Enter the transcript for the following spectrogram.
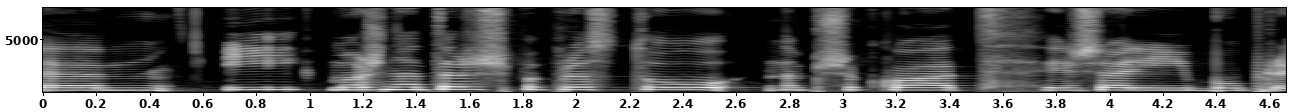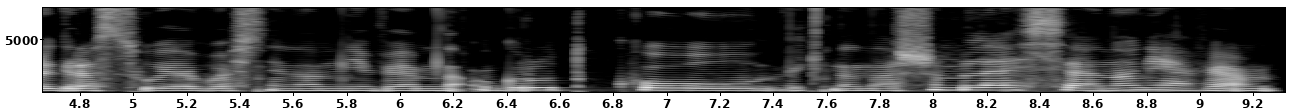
życia. I można też po prostu na przykład, jeżeli bóbr grasuje właśnie nam, nie wiem, na ogródku, jak na naszym lesie, no nie wiem,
